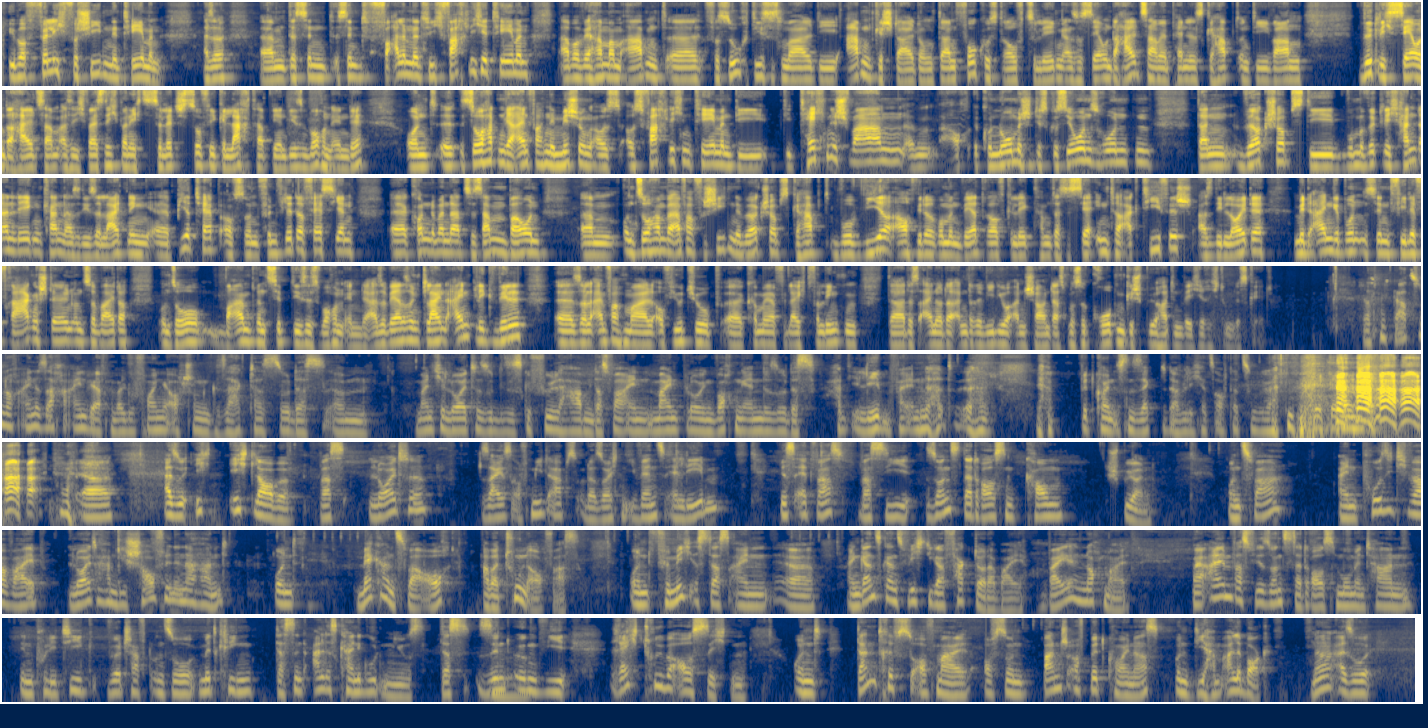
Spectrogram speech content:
über völlig verschiedene Themen. Also ähm, das sind, sind vor allem natürlich fachliche Themen, aber wir haben am Abend äh, versucht, dieses Mal die Abendgestaltung da einen Fokus drauf zu legen. Also sehr unterhaltsame Panels gehabt und die waren wirklich sehr unterhaltsam. Also ich weiß nicht, wann ich zuletzt so viel gelacht habe wie an diesem Wochenende. Und äh, so hatten wir einfach eine Mischung aus, aus fachlichen Themen, die, die technisch waren, ähm, auch ökonomische Diskussionsrunden, dann Workshops, die, wo man wirklich Hand anlegen kann. Also dieser Lightning äh, Beer Tap auf so ein 5-Liter-Fässchen äh, konnte man da zusammenbauen. Ähm, und so haben wir einfach verschiedene Workshops gehabt, wo wir auch wiederum einen Wert drauf gelegt haben, dass es sehr interaktiv ist, also die Leute mit eingebunden sind, viele Fragen stellen und so weiter. Und so war im Prinzip dieses Wochenende. Also wer so einen kleinen Einblick will, äh, soll einfach mal auf YouTube, äh, können wir ja vielleicht verlinken, da das ein oder andere Video anschauen, dass man so groben Gespür hat, in welche Richtung das geht. Lass mich dazu noch eine Sache einwerfen, weil du vorhin ja auch schon gesagt hast, so dass ähm, manche Leute so dieses Gefühl haben, das war ein mindblowing Wochenende, so das hat ihr Leben verändert. ja, Bitcoin ist eine Sekte, da will ich jetzt auch dazu gehören. äh, also ich, ich glaube, was Leute, sei es auf Meetups oder solchen Events erleben, ist etwas, was sie sonst da draußen kaum spüren. Und zwar ein positiver Vibe. Leute haben die Schaufeln in der Hand und meckern zwar auch, aber tun auch was. Und für mich ist das ein, äh, ein ganz, ganz wichtiger Faktor dabei, weil nochmal, bei allem, was wir sonst da draußen momentan in Politik, Wirtschaft und so mitkriegen, das sind alles keine guten News. Das sind mhm. irgendwie recht trübe Aussichten. Und dann triffst du auf mal auf so ein Bunch of Bitcoiners und die haben alle Bock. Ne? Also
